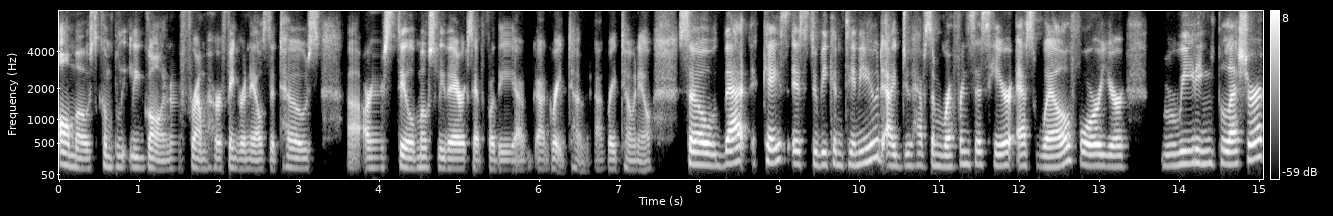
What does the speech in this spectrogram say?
almost completely gone from her fingernails. The toes uh, are still mostly there, except for the uh, uh, great, toe, uh, great toenail. So that case is to be continued. I do have some references here as well for your reading pleasure.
